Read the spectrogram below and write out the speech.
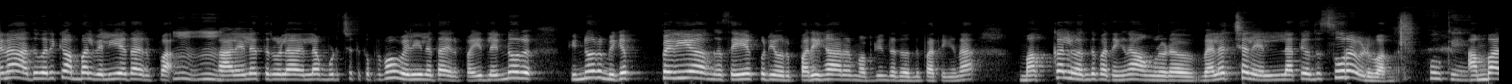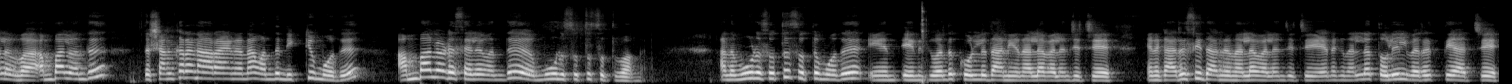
ஏன்னா அது வரைக்கும் அம்பாள் வெளியே தான் இருப்பா. காலையில திருவிழா எல்லாம் முடிச்சதுக்கு அப்புறமா வெளியில தான் இருப்பா. இதுல இன்னொரு இன்னொரு மிகப்பெரிய அங்க செய்யக்கூடிய ஒரு பரிகாரம் அப்படின்றது வந்து பாத்தீங்கன்னா மக்கள் வந்து பாத்தீங்கன்னா அவங்களோட விளைச்சல் எல்லாத்தையும் வந்து சூற விடுவாங்க. ஓகே. அம்பாள் அம்பாள் வந்து இந்த சங்கர நாராயணனா வந்து நிற்கும் போது அம்பாளோட சிலை வந்து மூணு சுத்து சுத்துவாங்க. அந்த மூணு சுத்து சுத்தும் போது என்- எனக்கு வந்து கொள்ளு தானியம் நல்லா விளைஞ்சிச்சு எனக்கு அரிசி தானியம் நல்லா விளைஞ்சிச்சு எனக்கு நல்ல தொழில் விரக்தியாச்சு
